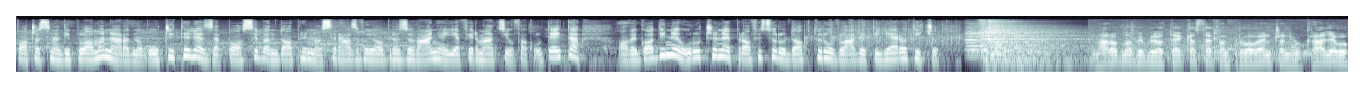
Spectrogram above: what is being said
počasna diploma narodnog učitelja za poseban doprinos razvoju obrazovanja i afirmaciju fakulteta, ove godine uručena je profesoru doktoru Vladeti Jerotiću. Narodna biblioteka Stefan Prvovenčani u Kraljevu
